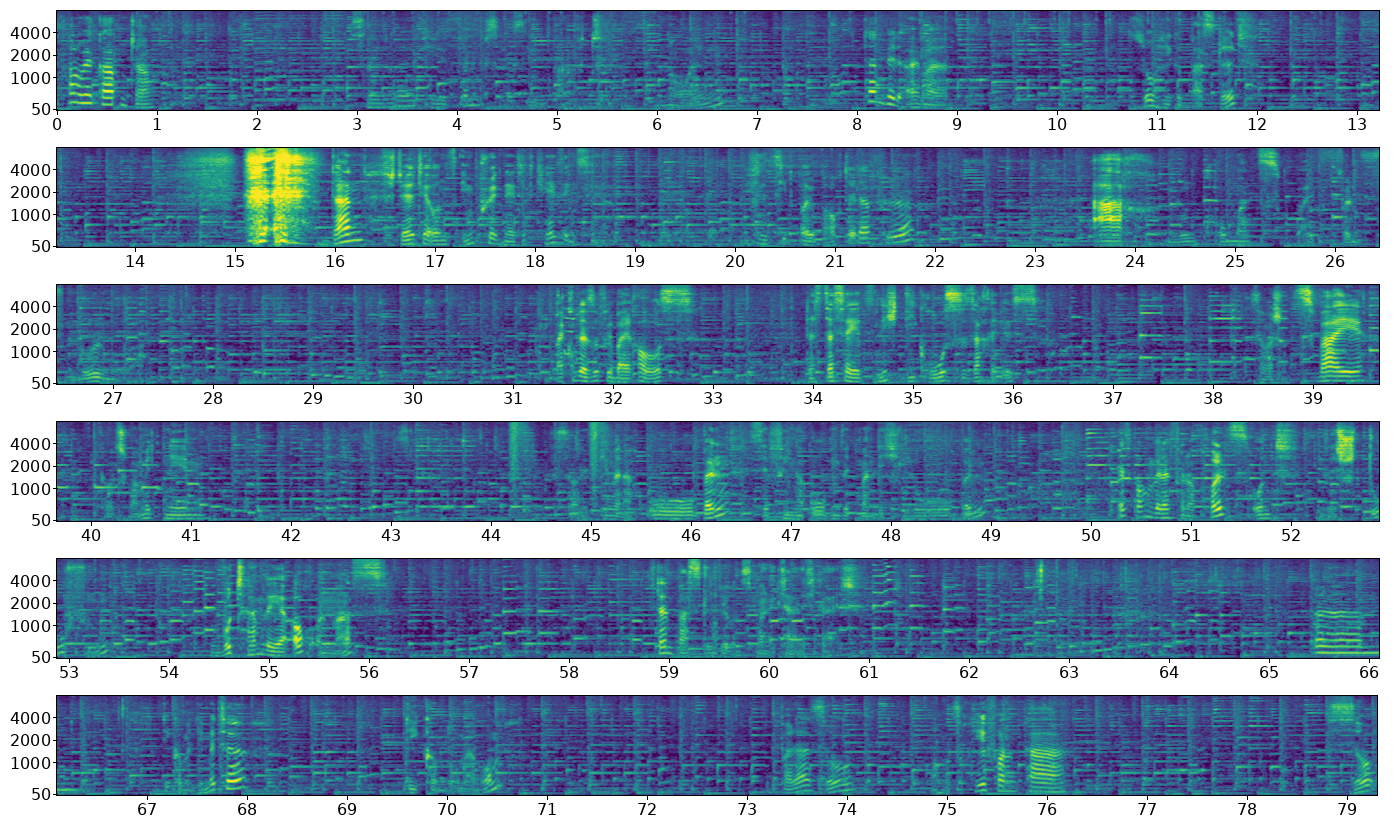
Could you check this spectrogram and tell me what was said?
Hallo Herr Carpenter. 2, 3, 4, 5, 6, 7, 8, 9. Dann wird einmal so hier gebastelt. Dann stellt er uns Impregnated Casings her. Wie viel Oil braucht er dafür? Ach, 0,250 nur. Da kommt ja so viel bei raus, dass das ja jetzt nicht die große Sache ist. Jetzt haben wir schon zwei. Können wir uns schon mal mitnehmen. So, jetzt gehen wir nach oben. Der Finger oben wird man dich loben. Jetzt brauchen wir dafür noch Holz und diese Stufen. Wood haben wir ja auch en masse. Dann basteln wir uns mal eine Kleinigkeit. Ähm, die kommen in die Mitte. Die kommen drumherum. Hoppala, so. Machen wir uns auch hiervon ein paar. So.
